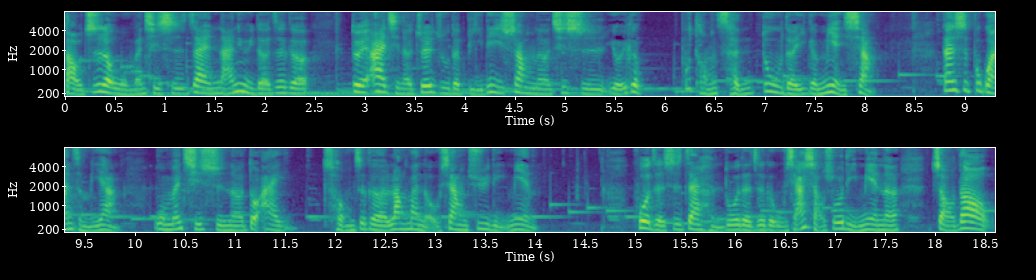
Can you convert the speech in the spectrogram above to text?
导致了我们其实，在男女的这个对爱情的追逐的比例上呢，其实有一个。不同程度的一个面相，但是不管怎么样，我们其实呢都爱从这个浪漫的偶像剧里面，或者是在很多的这个武侠小说里面呢，找到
